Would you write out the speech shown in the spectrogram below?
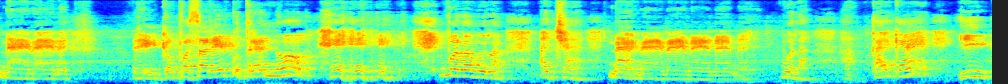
नाही नाही नाही. रे गप्पसा रे कुत्र्यांनो. बोला बोला. अच्छा. नाही नाही नाही नाही नाही नाही. बोला. हां काय काय? ही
